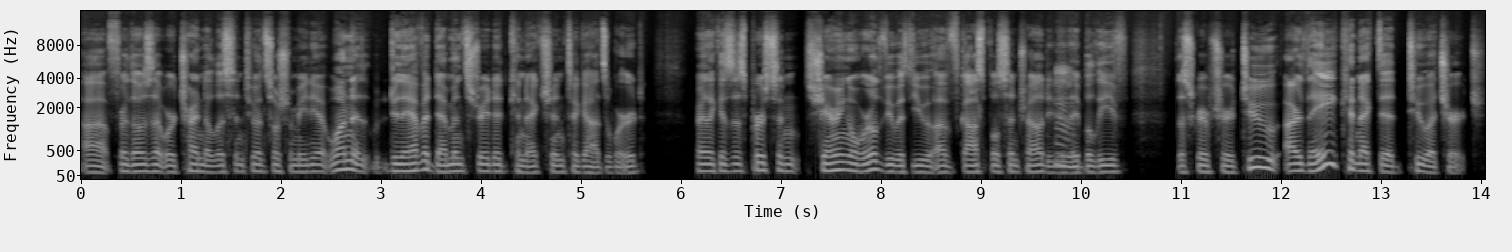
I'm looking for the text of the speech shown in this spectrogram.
uh, for those that were trying to listen to on social media. One, is, do they have a demonstrated connection to God's word? Right, like is this person sharing a worldview with you of gospel centrality? Do Mm. they believe the scripture? Two, are they connected to a church?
